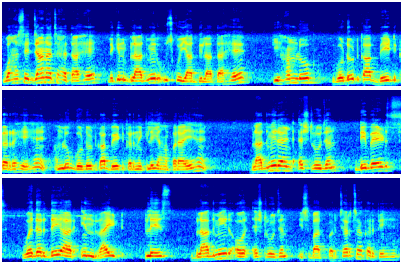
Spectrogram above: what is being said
वहाँ से जाना चाहता है, लेकिन व्लादिमिर उसको याद दिलाता है कि हम लोग गोडोट का वेट कर रहे हैं। हम लोग गोडोट का वेट करने के लिए यहाँ पर आए हैं। Vladimir and Estragon debates whether they are in right place Vladimir और एस्ट्रोजन इस बात पर चर्चा करते हैं,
